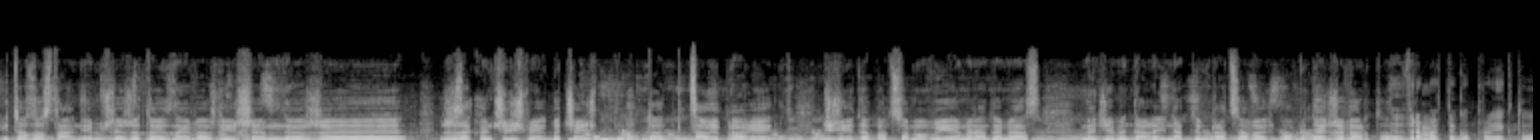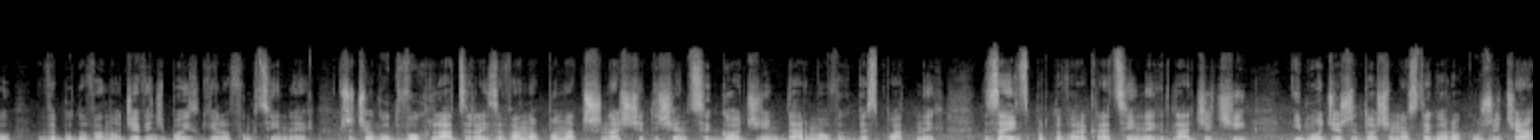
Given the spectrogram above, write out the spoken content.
I to zostanie. Myślę, że to jest najważniejsze, że, że zakończyliśmy jakby część, to, cały projekt. Dzisiaj to podsumowujemy, natomiast będziemy dalej nad tym pracować, bo widać, że warto. W ramach tego projektu wybudowano 9 boisk wielofunkcyjnych. W przeciągu dwóch lat zrealizowano ponad 13 tysięcy godzin darmowych, bezpłatnych zajęć sportowo-rekreacyjnych dla dzieci i młodzieży do 18 roku życia, e,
